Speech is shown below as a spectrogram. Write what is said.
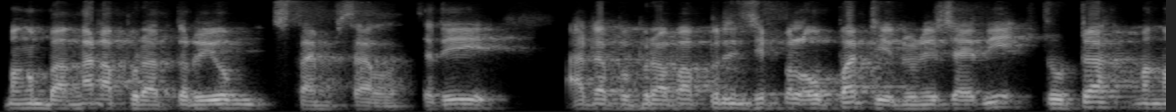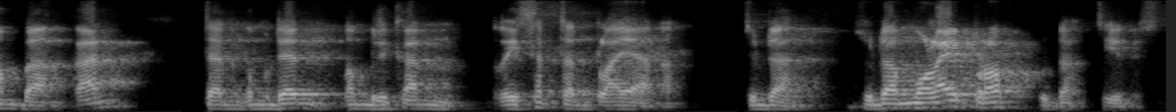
mengembangkan laboratorium stem cell. Jadi ada beberapa prinsipal obat di Indonesia ini sudah mengembangkan dan kemudian memberikan riset dan pelayanan. Sudah sudah mulai Prof, sudah Indonesia.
